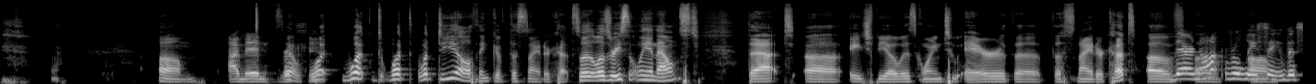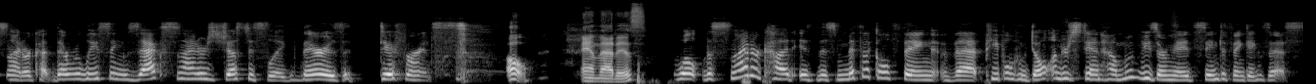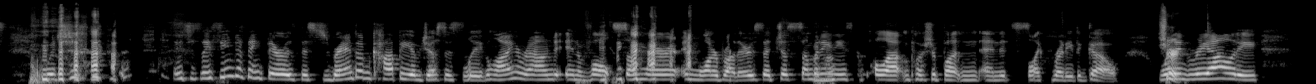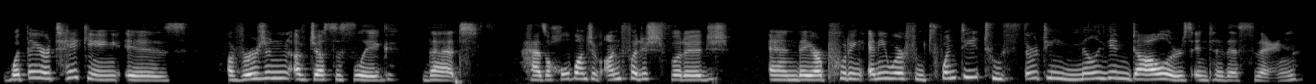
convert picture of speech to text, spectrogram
Um I'm in. So Let's see it. what what what what do y'all think of the Snyder Cut? So it was recently announced that uh, HBO is going to air the the Snyder Cut of. They're of, not um, releasing the Snyder Cut. They're releasing Zack Snyder's Justice League. There is a difference. oh, and that is well, the Snyder Cut is this mythical thing that people who don't understand how movies are made seem to think exists. Which it's just they seem to think there is this random copy of Justice League lying around in a vault somewhere in Warner Brothers that just somebody Uh-huh. needs to pull out and push a button and it's like ready to go. Sure. When in reality, what they are taking is a version of Justice League that has a whole bunch of unfootage footage, and they are putting anywhere from twenty to thirty million dollars into this thing.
